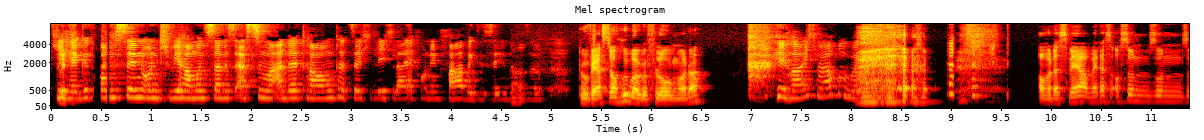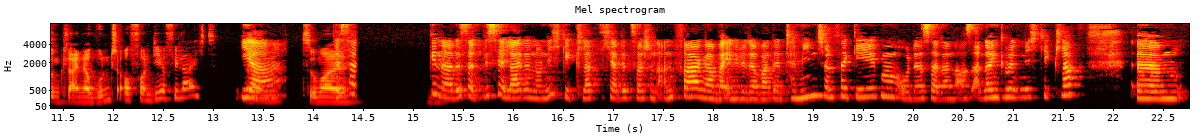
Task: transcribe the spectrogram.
hierher gekommen sind und wir haben uns dann das erste Mal an der Trauung tatsächlich live und in Farbe gesehen. Also. Du wärst auch rübergeflogen, oder? Ja, ich war auch über. Aber das wäre wär das auch so ein, so, ein, so ein kleiner Wunsch auch von dir vielleicht? Ja. Ähm, so mal Das hat, genau, das hat bisher leider noch nicht geklappt. Ich hatte zwar schon Anfragen, aber entweder war der Termin schon vergeben oder es hat dann aus anderen Gründen nicht geklappt. Ähm,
